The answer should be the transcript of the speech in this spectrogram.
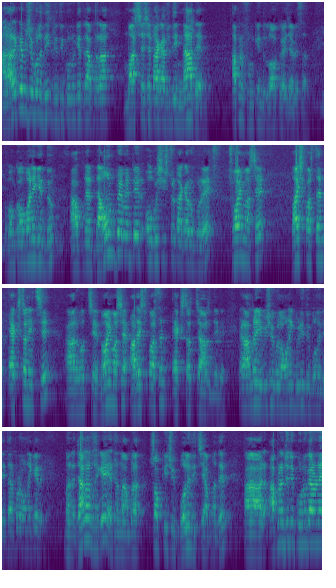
আর আরেকটা বিষয় বলে দিই, যদি কোনো ক্ষেত্রে আপনারা মাস শেষে টাকা যদি না দেন, আপনার ফোন কিন্তু লক হয়ে যাবে স্যার এবং কোম্পানি কিন্তু আপনার ডাউন পেমেন্টের অবশিষ্ট টাকার উপরে ছয় মাসে বাইশ পার্সেন্ট এক্সট্রা নিচ্ছে। আর হচ্ছে নয় মাসে আড়াইশ পার্সেন্ট এক্সট্রা চার্জ নেবে। আমরা এই বিষয়গুলো অনেক ভিডিওতে বলে দিই, তারপরে অনেকের মানে জানা থাকে, এজন্য আমরা সবকিছু বলে দিচ্ছি আপনাদের। আর আপনারা যদি কোনো কারণে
